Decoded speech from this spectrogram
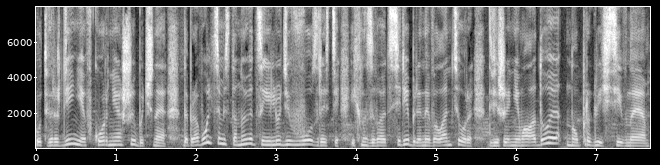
Утверждение в корне ошибочное. Добровольцами становятся и люди в возрасте. Их называют серебряные волонтеры. Движение молодое, но прогрессивное.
